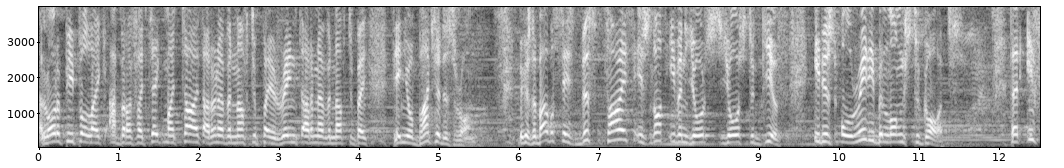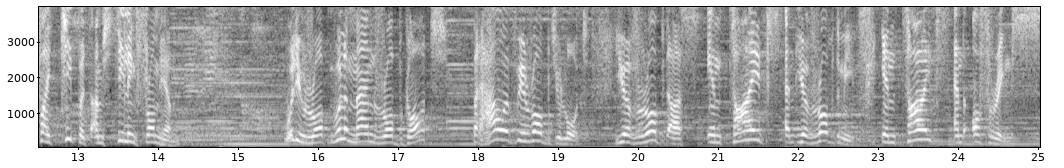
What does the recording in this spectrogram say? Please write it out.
A lot of people like, ah, but if I take my tithe, I don't have enough to pay rent, I don't have enough to pay, then your budget is wrong. Because the Bible says this tithe is not even yours, yours to give. It is already belongs to God. That if I keep it, I'm stealing from him. Will you rob, will a man rob God? But how have we robbed you, Lord? You have robbed us in tithes and you have robbed me in tithes and offerings.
